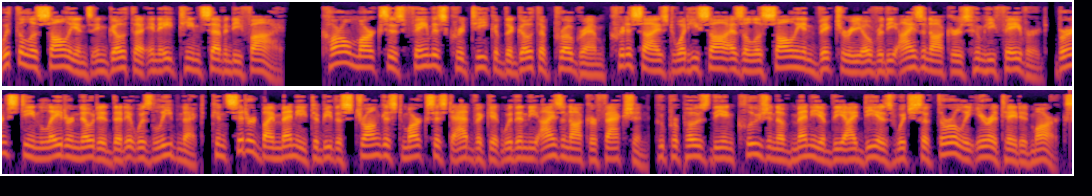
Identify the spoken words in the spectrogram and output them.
with the Lasallians in Gotha in 1875. Karl Marx's famous critique of the Gotha program criticized what he saw as a Lasallian victory over the Eisenachers whom he favored. Bernstein later noted that it was Liebknecht, considered by many to be the strongest Marxist advocate within the Eisenacher faction, who proposed the inclusion of many of the ideas which so thoroughly irritated Marx.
